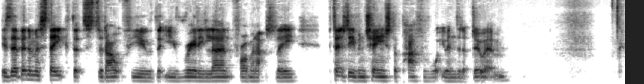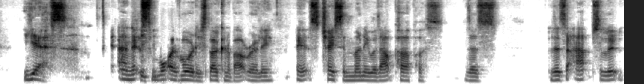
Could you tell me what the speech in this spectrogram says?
is there been a mistake that stood out for you that you really learned from and actually potentially even changed the path of what you ended up doing? Yes. And it's what I've already spoken about really. It's chasing money without purpose. There's there's absolute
